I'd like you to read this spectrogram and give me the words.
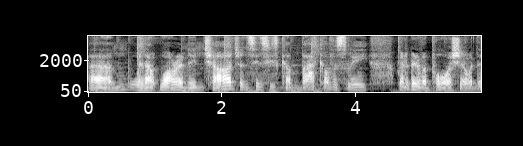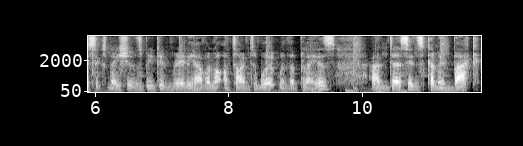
um, without Warren in charge. And since he's come back, obviously, we had a bit of a poor show in the Six Nations, but he didn't really have a lot of time to work with the players. And uh, since coming back,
